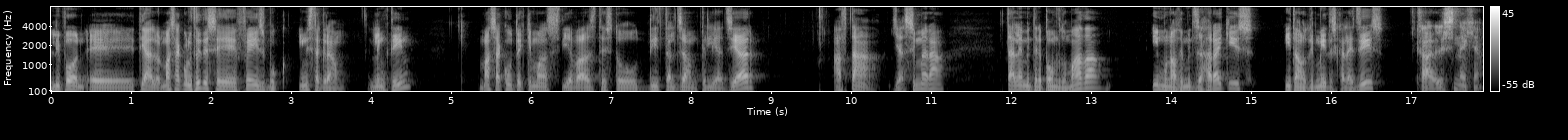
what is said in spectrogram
Λοιπόν, ε, τι άλλο. Μας ακολουθείτε σε Facebook, Instagram, LinkedIn. Μας ακούτε και μας διαβάζετε στο digitaljump.gr. Αυτά για σήμερα. Τα λέμε την επόμενη εβδομάδα. Ήμουν ο Δημήτρης Ζαχαράκης. Ήταν ο Δημήτρης Καλετζής. Καλή συνέχεια.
